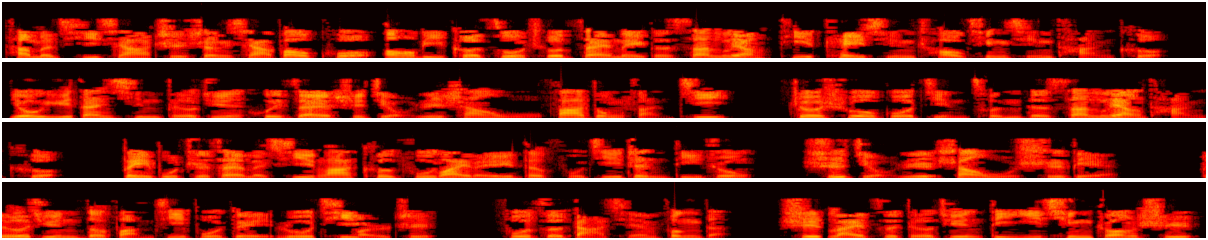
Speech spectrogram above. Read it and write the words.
他们旗下只剩下包括奥利克坐车在内的三辆 TK 型超轻型坦克。由于担心德军会在十九日上午发动反击，这硕果仅存的三辆坦克被布置在了希拉科夫外围的伏击阵地中。十九日上午十点，德军的反击部队如期而至。负责打前锋的是来自德军第一轻装师。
